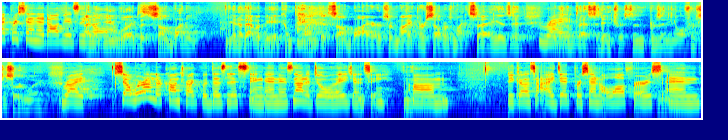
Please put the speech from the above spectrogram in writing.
I presented obviously. I know you would, but somebody you know that would be a complaint that some buyers or might or sellers might say is that there's a vested interest in presenting offers a certain way. Right. So we're under contract with this listing, and it's not a dual agency um, because I did present all offers, and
